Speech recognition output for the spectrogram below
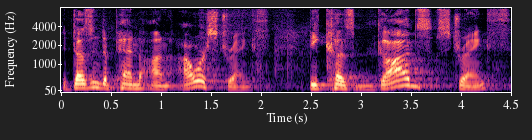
it doesn't depend on our strength, because God's strength,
